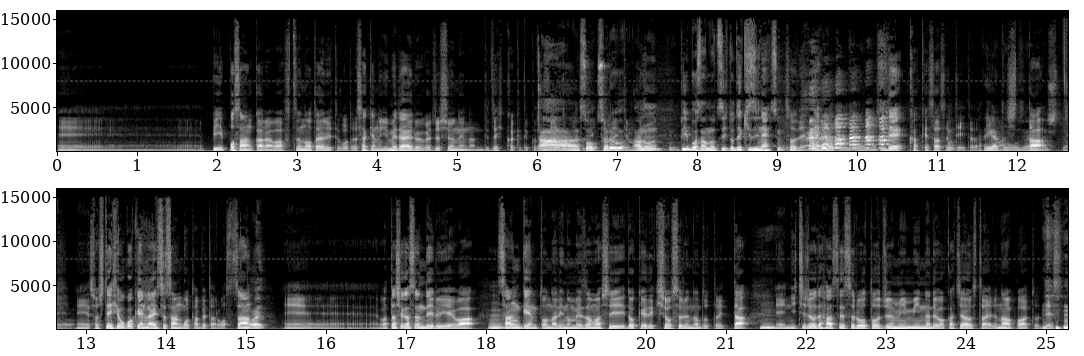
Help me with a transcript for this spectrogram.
えー、ピーポさんからは普通のお便りってことで、さっきの夢で会えるが10周年なんで、ぜひかけてくださいああ、そう、それを、あの、ピーポさんのツイートで気づいたんですよ。ね、そうだよね。ありがとうございます。で、かけさせていただきました。ありがとうございました。えー、そして兵庫県ライス3号食べたろさん。はい。えー、私が住んでいる家は、うん、3軒隣の目覚まし時計で起床するなどといった、うん、えー、日常で発生する音を住民みんなで分かち合うスタイルのアパートです。え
